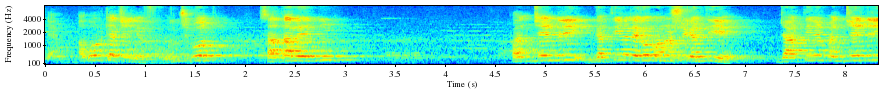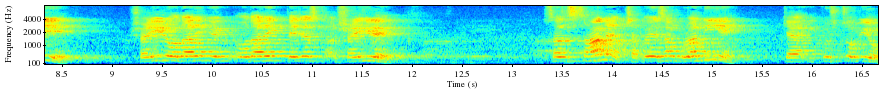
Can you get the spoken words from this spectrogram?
क्या? अब और क्या चाहिए उसको? उच्च बोध साता वेदनी पंचेंद्री गति में देखो, मनुष्य गति है। जाति में पंचेंद्री है। शरीर औदारिक औदारिक तेजस का शरीर है। संस्थान है कोई ऐसा बुरा नहीं है। क्या कुछ तो भी हो।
